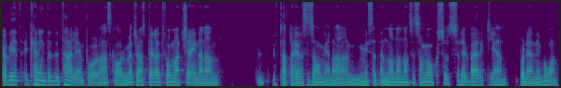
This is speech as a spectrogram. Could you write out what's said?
jag vet, kan inte detaljen på hans skador, men jag tror han spelade två matcher innan han tappade hela säsongen och han har missat en, någon annan säsong också, så det är verkligen på den nivån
